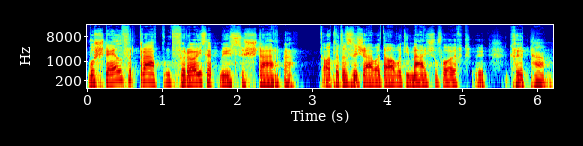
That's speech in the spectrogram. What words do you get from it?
wo stellvertretend für uns hat müssen sterben. Oder das ist auch da, wo die meisten von euch gehört haben.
